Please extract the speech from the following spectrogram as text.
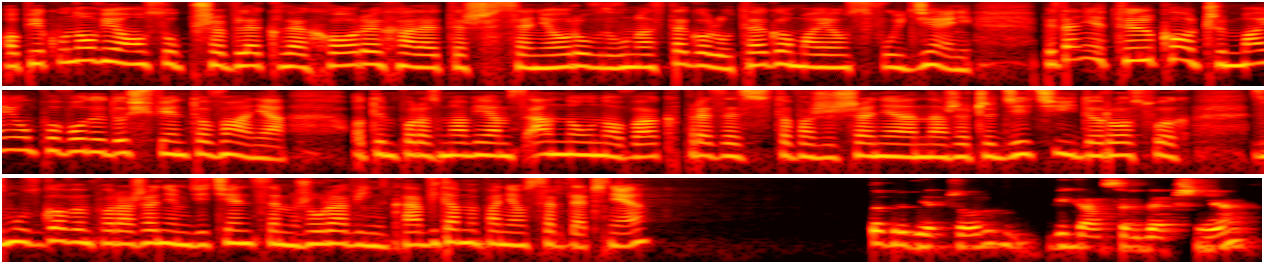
Opiekunowie osób przewlekle chorych, ale też seniorów 12 lutego mają swój dzień. Pytanie tylko, czy mają powody do świętowania. O tym porozmawiam z Anną Nowak, prezes Stowarzyszenia na Rzecz Dzieci i Dorosłych z mózgowym porażeniem dziecięcym Żurawinka. Witamy Panią serdecznie. Dobry wieczór, witam serdecznie.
